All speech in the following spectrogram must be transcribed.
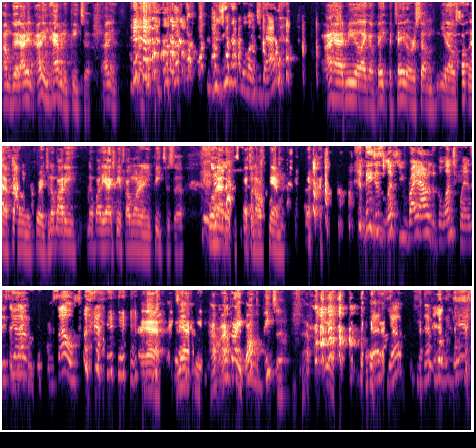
I'm good. I didn't I didn't have any pizza. I didn't. Did you have for lunch, Dad? I had me like a baked potato or something. You know, something I found in the fridge. Nobody nobody asked me if I wanted any pizza. So we'll have that discussion off camera. they just left you right out of the, the lunch plans. They said yep. Jack himself. yeah, exactly. I, I probably bought the pizza. I, yes, yep, you definitely did.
